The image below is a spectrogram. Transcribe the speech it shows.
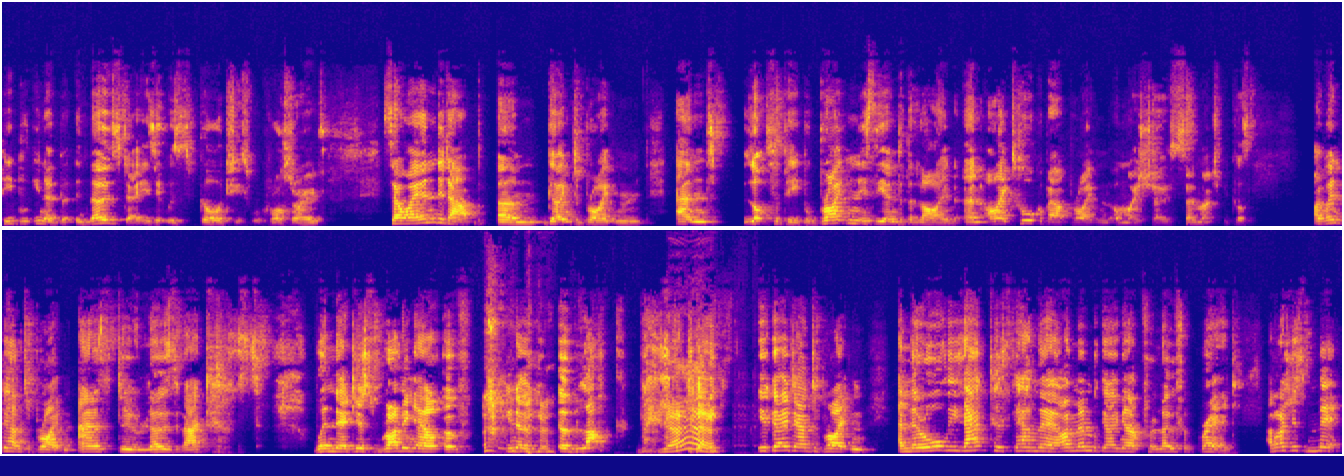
people, you know, but in those days it was, God, she's from Crossroads. So I ended up um, going to Brighton and lots of people. Brighton is the end of the line. And I talk about Brighton on my show so much because I went down to Brighton, as do loads of actors when they're just running out of, you know, of luck. Basically. Yeah. You go down to Brighton and there are all these actors down there. I remember going out for a loaf of bread and I just met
